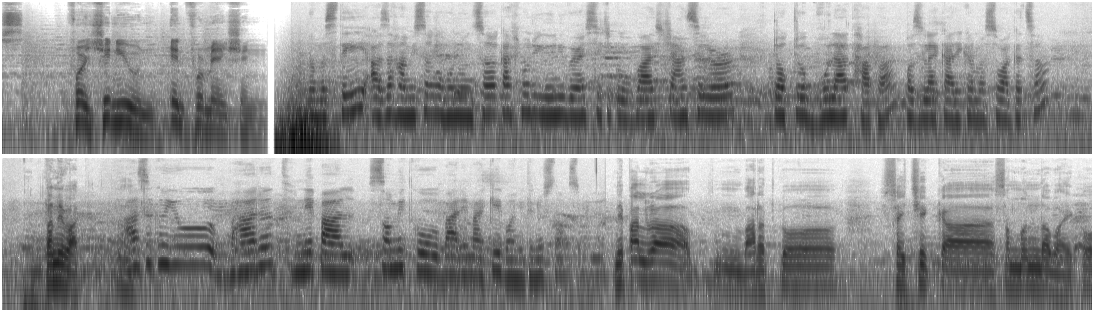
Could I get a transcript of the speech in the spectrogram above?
Plus for genuine information. नमस्ते आज हामीसँग हुनुहुन्छ काठमाडौँ युनिभर्सिटीको vice chancellor doctor Bhola Thapa. हजुरलाई कार्यक्रममा स्वागत छ। धन्यवाद। आजको यो भारत नेपाल समिटको बारेमा के भनिदिनुहोस् न हजुर? नेपाल र भारतको शैक्षिक सम्बन्ध भएको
